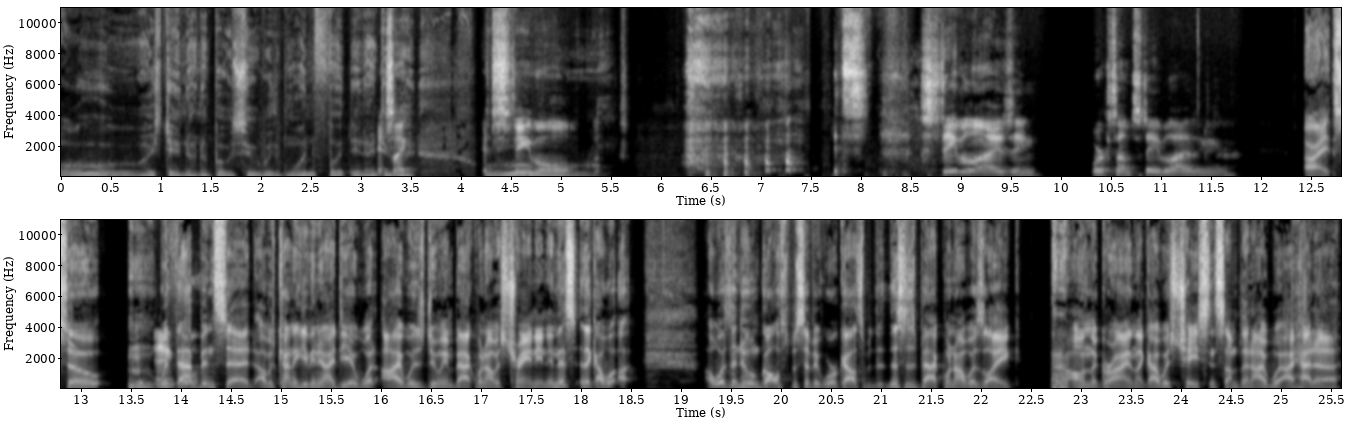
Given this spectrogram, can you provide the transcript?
Ooh, I stand on a Bosu with one foot and I It's like it's stable. it's stabilizing. Works on stabilizing you. All right. So with that being said, I was kind of giving you an idea of what I was doing back when I was training. And this, like, I, wa- I wasn't doing golf specific workouts, but th- this is back when I was like on the grind. Like I was chasing something. I, w- I had a,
